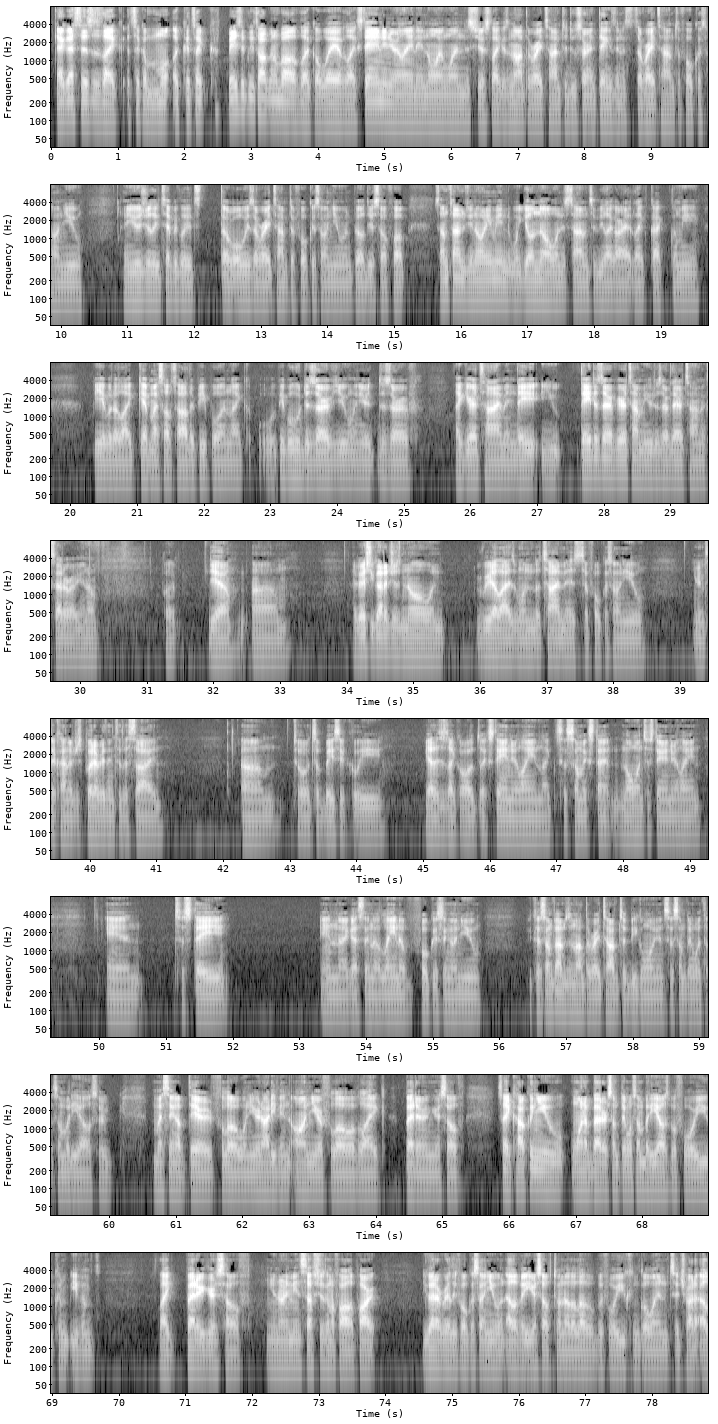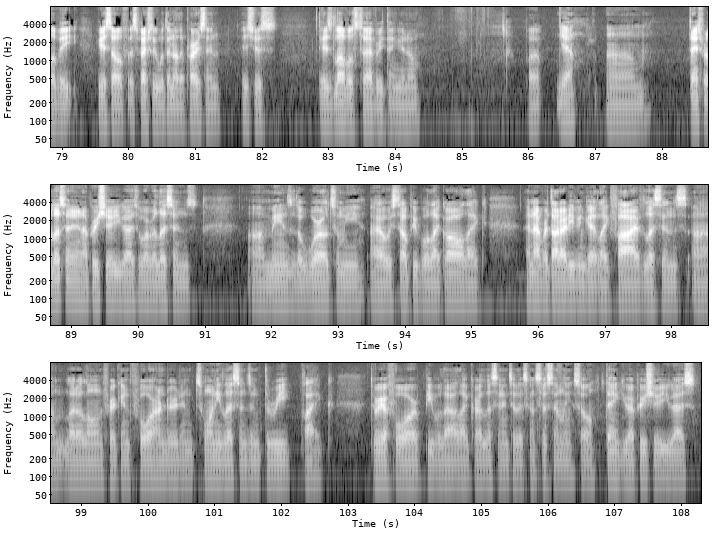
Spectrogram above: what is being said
I guess this is like it's like a mo- like it's like basically talking about like a way of like staying in your lane and knowing when it's just like it's not the right time to do certain things and it's the right time to focus on you. And usually, typically, it's the always the right time to focus on you and build yourself up. Sometimes you know what I mean. When you'll know when it's time to be like, all right, like, like let me be able to like give myself to other people and like people who deserve you when you deserve like your time and they you they deserve your time and you deserve their time etc you know? But yeah um i guess you gotta just know and realize when the time is to focus on you and to kind of just put everything to the side. Um so it's a basically yeah this is like oh like stay in your lane like to some extent. No one to stay in your lane and to stay in I guess in a lane of focusing on you because sometimes it's not the right time to be going into something with somebody else or messing up their flow when you're not even on your flow of like bettering yourself. It's like how can you want to better something with somebody else before you can even like better yourself? You know what I mean? Stuff's just gonna fall apart. You gotta really focus on you and elevate yourself to another level before you can go in to try to elevate yourself, especially with another person. It's just there's levels to everything, you know. But yeah, um, thanks for listening. I appreciate you guys. Whoever listens um, means the world to me. I always tell people like, oh, like I never thought I'd even get like five listens, um, let alone freaking four hundred and twenty listens and three like three or four people that like are listening to this consistently. So thank you. I appreciate you guys.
